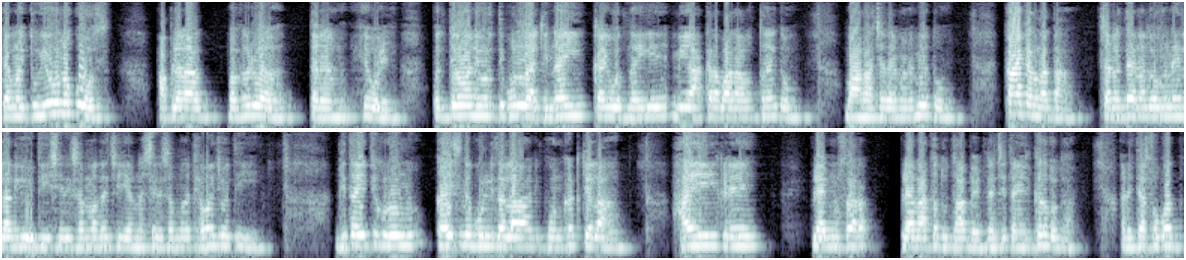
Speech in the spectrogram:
त्यामुळे तू येऊ नकोस. आपल्याला पकडलं तर हे होईल. पण तेव्हा निवृत्ती बोलला की नाही काही होत नाहीये. मी अकरा बारा वाजता येतो. बाराच्या दरम्यान मी येतो. काय करणार आता? चला त्यांना दोघांनाही लागली होती. शरीर संबंधाची यांना शरीर संबंध ठेवायची होती. गीताई तिकडून काहीच न बोलली त्याला आणि फोन कट केला. हाही इकडे प्लॅननुसार प्लॅन आखत होता भेटण्याची तयारी करत होता. आणि त्यासोबत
